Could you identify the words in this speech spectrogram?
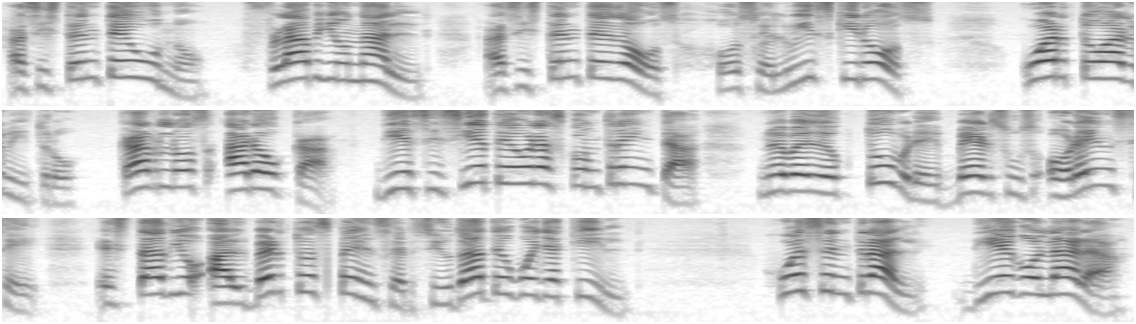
Asistente 1, Flavio Nal. Asistente 2, José Luis Quirós. Cuarto árbitro, Carlos Aroca. 17 horas con 30, 9 de octubre versus Orense, Estadio Alberto Spencer, Ciudad de Guayaquil. Juez central, Diego Lara.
